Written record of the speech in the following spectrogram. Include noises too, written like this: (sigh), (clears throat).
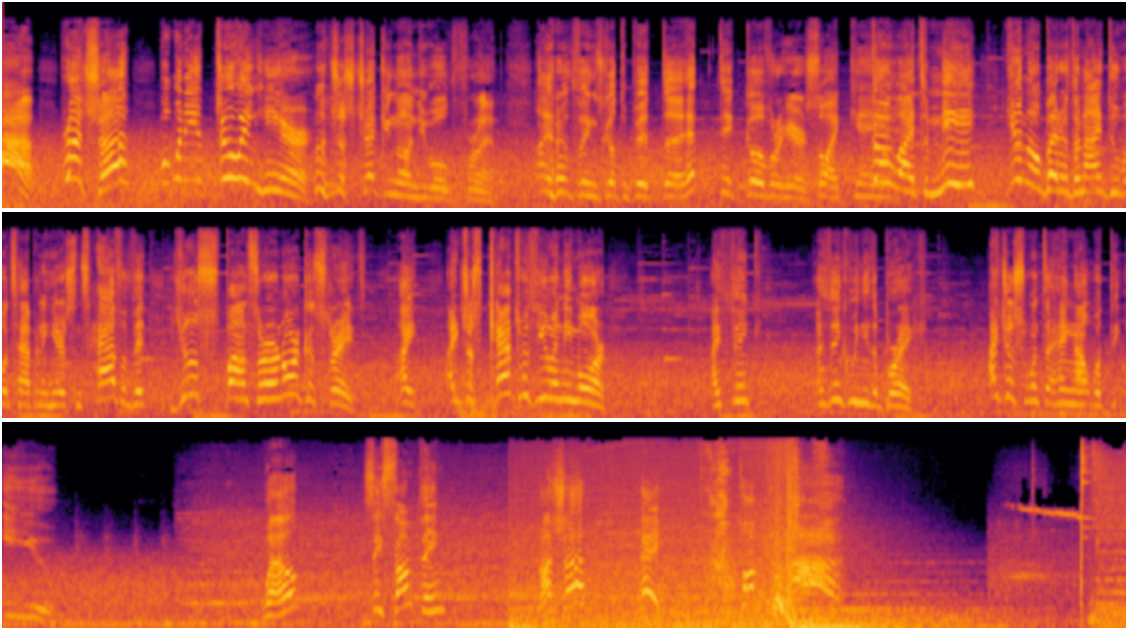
Ah! Russia? But what are you doing here? (laughs) Just checking on you, old friend. I heard things got a bit uh, hectic over here, so I came. Don't lie to me! You know better than I do what's happening here since half of it you sponsor and orchestrate. I I just can't with you anymore. I think I think we need a break. I just want to hang out with the EU. Well, say something. Russia? Hey, talk to Ah!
